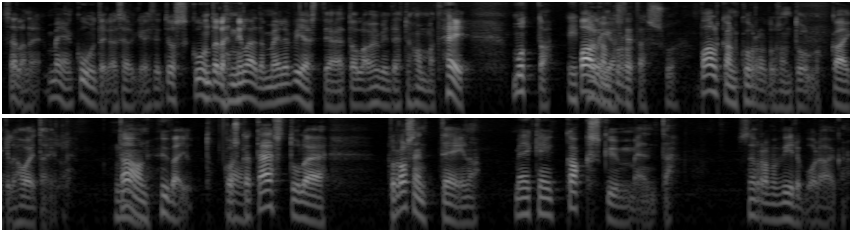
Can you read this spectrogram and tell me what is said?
Sellainen meidän kuuntelija selkeästi. Että jos kuuntelet, niin laita meille viestiä, että ollaan hyvin tehty hommat. Hei, mutta Ei palkankor- paljasteta sua. palkankorotus on tullut kaikille hoitajille. Tämä Näin. on hyvä juttu, koska on. tästä tulee prosentteina melkein 20 seuraavan viiden vuoden aikana.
